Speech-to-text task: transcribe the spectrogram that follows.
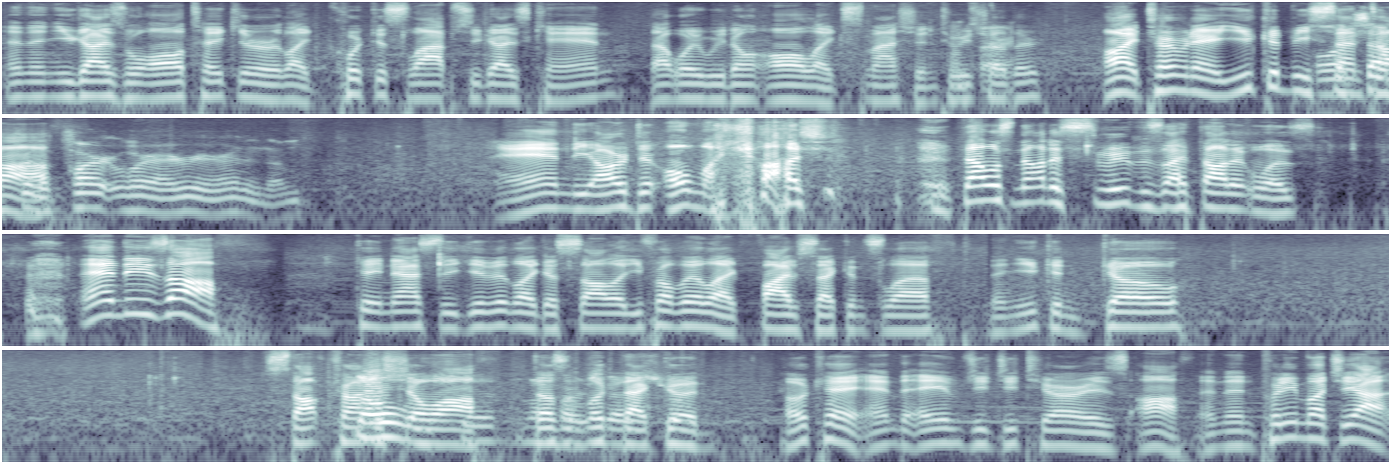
and then you guys will all take your like quickest laps you guys can. That way we don't all like smash into I'm each sorry. other. All right, Terminator, you could be Well, sent except for off, the part where I rear-ended them. and the R. Oh my gosh, that was not as smooth as I thought it was. and he's off. Okay, Nasty, give it like a solid. You probably have like five seconds left. Then you can go. Stop trying to Holy show off. my Doesn't look that short. good. Okay, and the AMG GTR is off. And then pretty much, yeah,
